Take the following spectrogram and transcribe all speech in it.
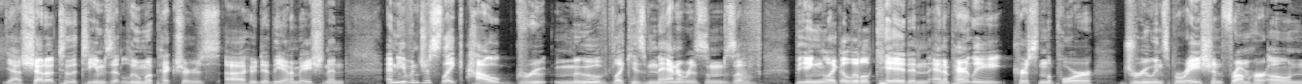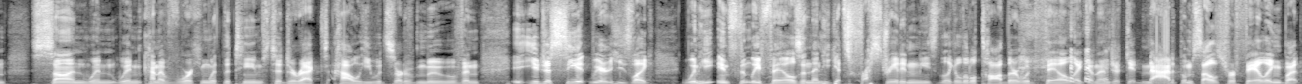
Yeah, shout out to the teams at Luma Pictures uh, who did the animation and and even just like how Groot moved, like his mannerisms of being like a little kid and and apparently Kirsten Lepore drew inspiration from her own son when when kind of working with the teams to direct how he would sort of move. And it, you just see it where he's like when he instantly fails and then he gets frustrated and he's like a little toddler would fail like and then just get mad at themselves for failing, but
